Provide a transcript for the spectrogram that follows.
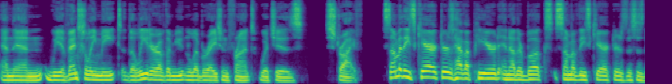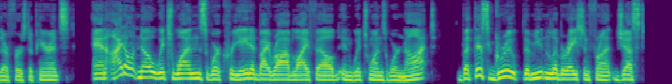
and then we eventually meet the leader of the Mutant Liberation Front, which is Strife. Some of these characters have appeared in other books. Some of these characters, this is their first appearance. And I don't know which ones were created by Rob Liefeld and which ones were not. But this group, the Mutant Liberation Front, just,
